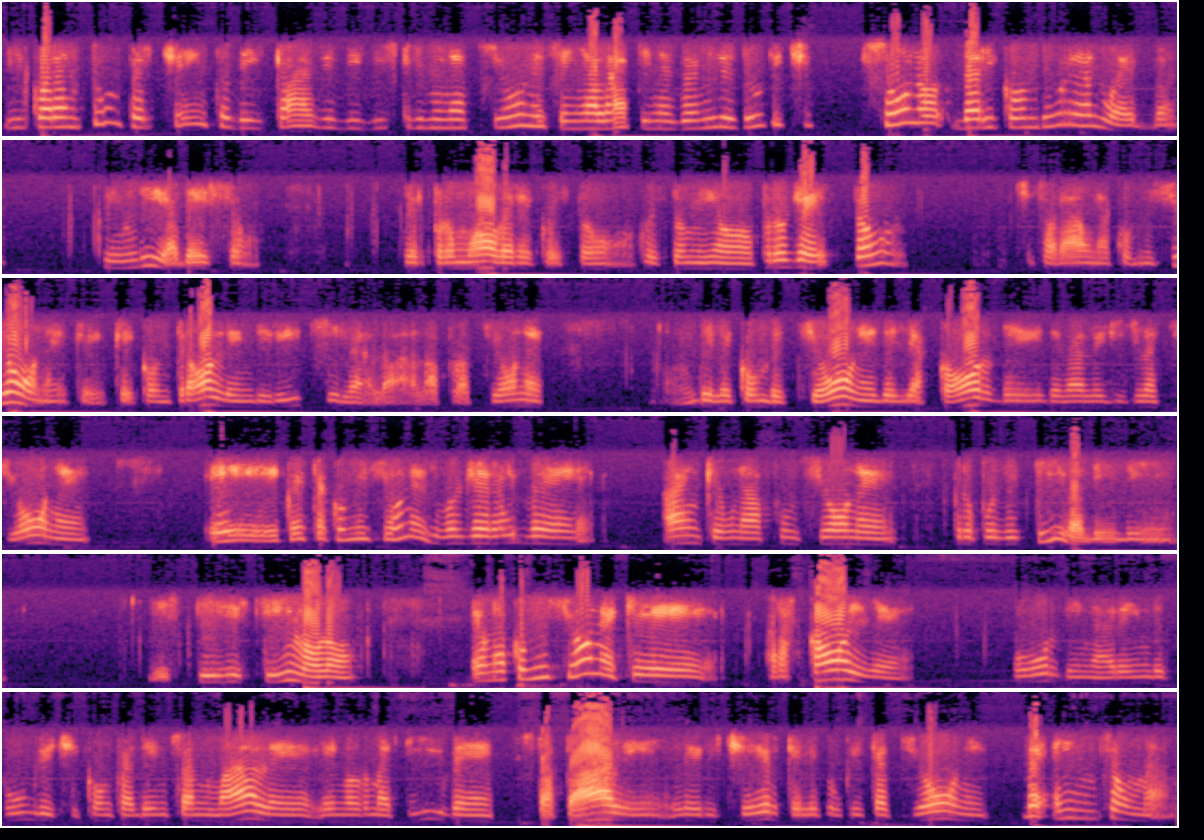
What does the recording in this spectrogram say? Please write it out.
il 41% dei casi di discriminazione segnalati nel 2012 sono da ricondurre al web. Quindi adesso per promuovere questo, questo mio progetto ci sarà una commissione che, che controlla e indirizzi la, la, l'attuazione delle convenzioni, degli accordi, della legislazione e questa commissione svolgerebbe anche una funzione propositiva di, di, di, di stimolo. È una commissione che raccoglie, ordina, rende pubblici con cadenza annuale le normative statali, le ricerche, le pubblicazioni. Beh, insomma,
